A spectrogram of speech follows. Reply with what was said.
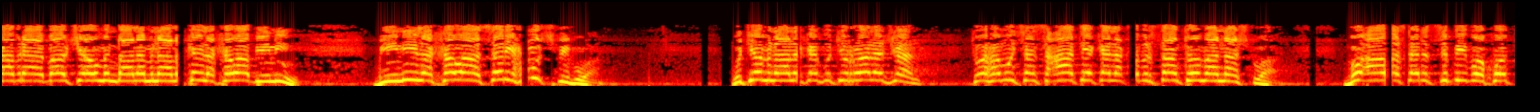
کابراایە باوکی ئەو منداڵە مناڵەکەی لە خەوا بینی. بینی لە خەوا سەری هەموو سپی بووە. گوتێ مناڵەکە گوتی ڕۆلە جان تۆ هەموو چەند سعاتێکە لە قەبرستان تۆمان ناشتووە. بۆ ئاوا سەرت سپی بۆ خۆت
